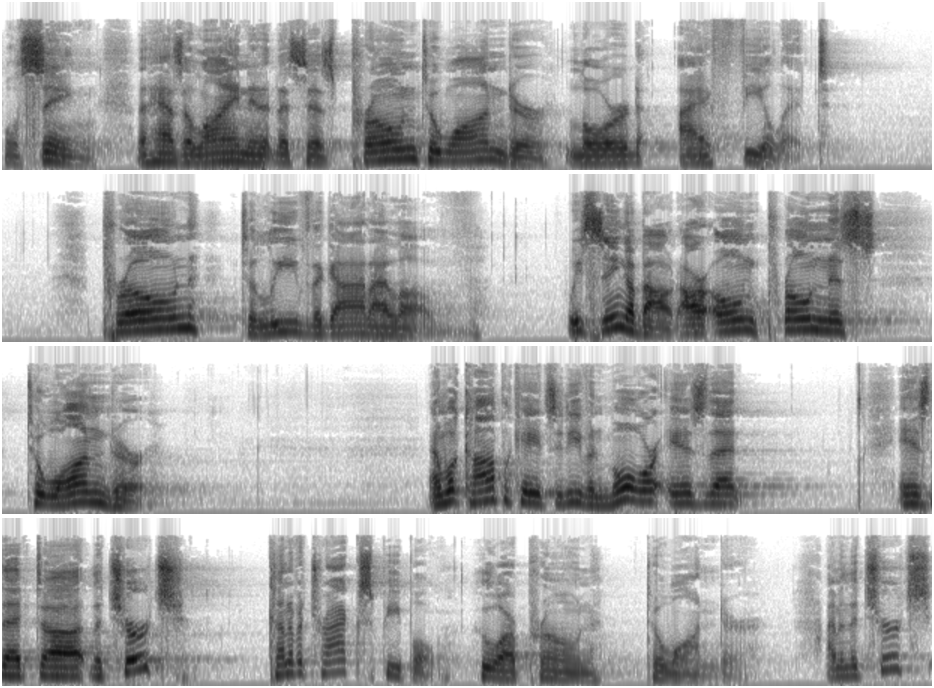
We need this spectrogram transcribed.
will sing that has a line in it that says, Prone to wander, Lord, I feel it. Prone to leave the God I love. We sing about our own proneness to wander. And what complicates it even more is that, is that uh, the church kind of attracts people who are prone to wander. I mean, the church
